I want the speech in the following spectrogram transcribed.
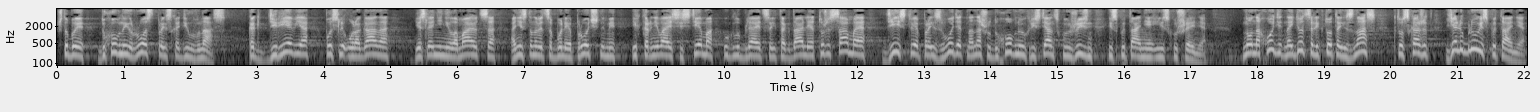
чтобы духовный рост происходил в нас. Как деревья после урагана если они не ломаются, они становятся более прочными, их корневая система углубляется и так далее. То же самое действие производят на нашу духовную христианскую жизнь испытания и искушения. Но находит, найдется ли кто-то из нас, кто скажет, я люблю испытания,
